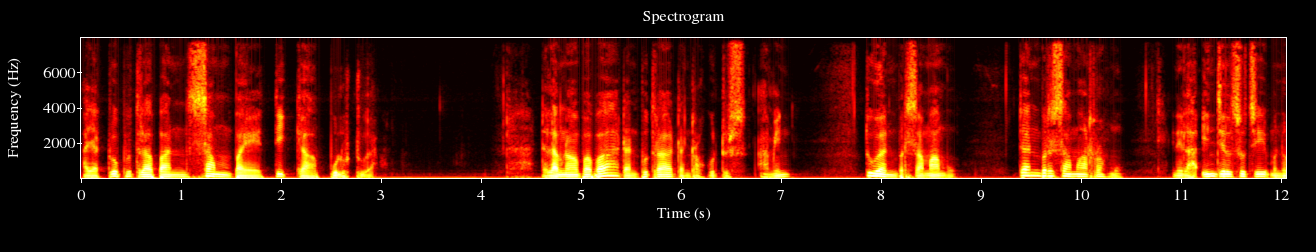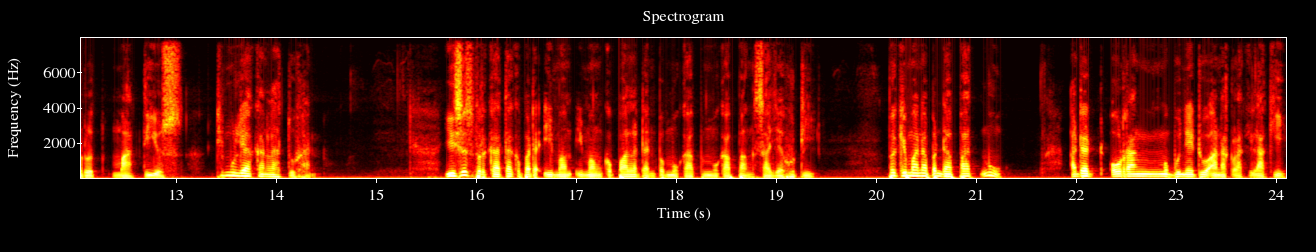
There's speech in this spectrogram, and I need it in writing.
ayat 28 sampai 32. Dalam nama Bapa dan Putra dan Roh Kudus. Amin. Tuhan bersamamu dan bersama rohmu. Inilah Injil suci menurut Matius. Dimuliakanlah Tuhan. Yesus berkata kepada imam-imam kepala dan pemuka-pemuka bangsa Yahudi, Bagaimana pendapatmu? Ada orang mempunyai dua anak laki-laki.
